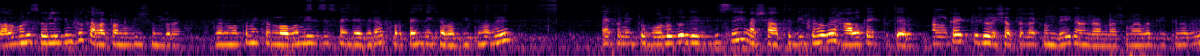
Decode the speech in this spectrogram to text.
লাল মরিচ হলে কিন্তু কালারটা অনেক বেশি সুন্দর হয়। এবার মতন একটা লবণ দিয়ে দিচ্ছি সাইডে বেরা তরকারি দেখে আবার দিতে হবে। এখন একটু হলুদও দিয়ে দিতেছি আর সাথে দিতে হবে হালকা একটু তেল। হালকা একটু সরিষার তেল এখন দিই, কারণ রান্নার সময় আবার দিতে হবে।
